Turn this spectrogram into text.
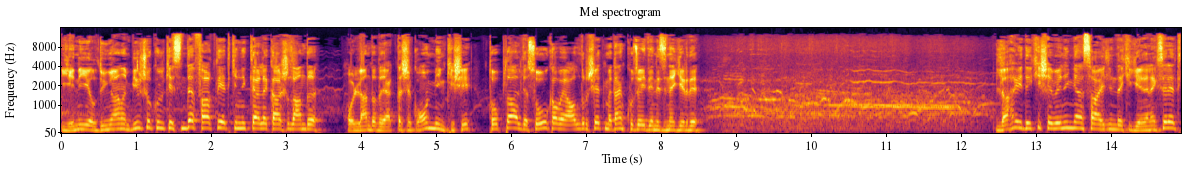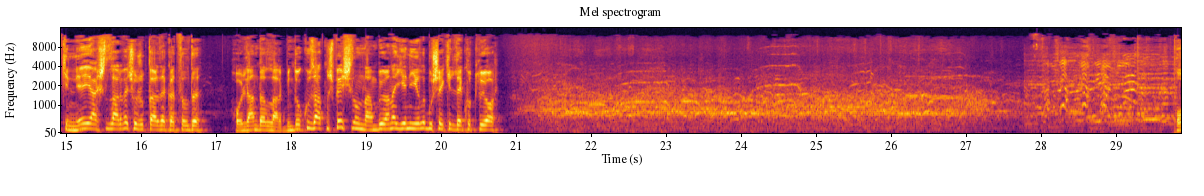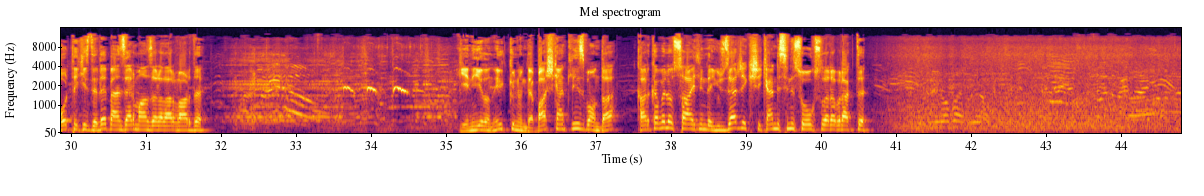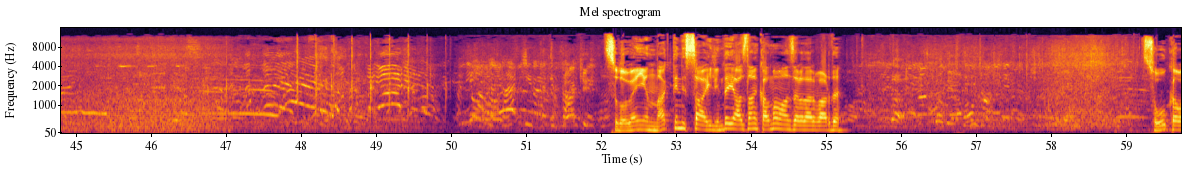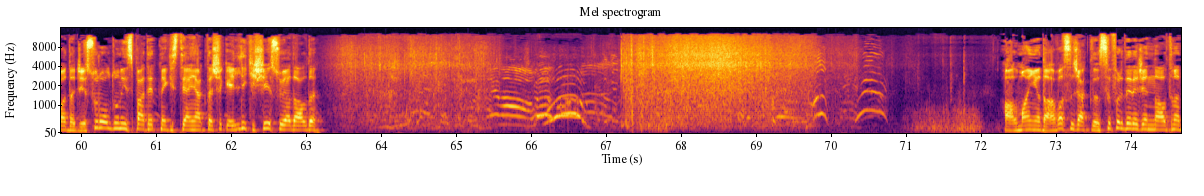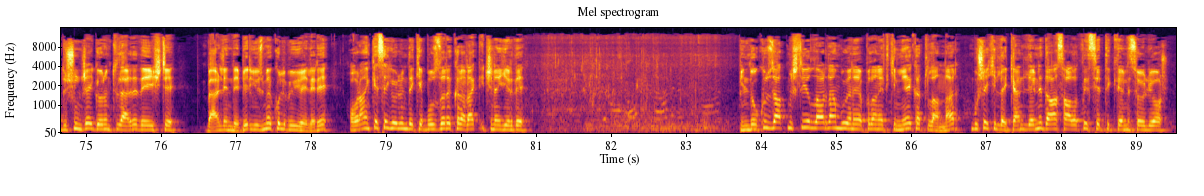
Yeni yıl dünyanın birçok ülkesinde farklı etkinliklerle karşılandı. Hollanda'da yaklaşık 10 bin kişi toplu halde soğuk havaya aldırış etmeden Kuzey Denizi'ne girdi. Lahey'deki Scheveningen sahilindeki geleneksel etkinliğe yaşlılar ve çocuklar da katıldı. Hollandalılar 1965 yılından bu yana yeni yılı bu şekilde kutluyor. Portekiz'de de benzer manzaralar vardı. Yeni yılın ilk gününde başkent Lizbon'da Carcavelos sahilinde yüzlerce kişi kendisini soğuk sulara bıraktı. Slovenya'nın Akdeniz sahilinde yazdan kalma manzaralar vardı. Soğuk havada cesur olduğunu ispat etmek isteyen yaklaşık 50 kişi suya daldı. Almanya'da hava sıcaklığı 0 derecenin altına düşünce görüntüler de değişti. Berlin'de bir yüzme kulübü üyeleri Orankese Gölü'ndeki buzları kırarak içine girdi. 1960'lı yıllardan bu yana yapılan etkinliğe katılanlar bu şekilde kendilerini daha sağlıklı hissettiklerini söylüyor.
